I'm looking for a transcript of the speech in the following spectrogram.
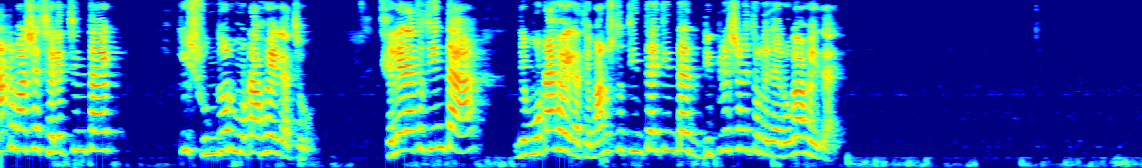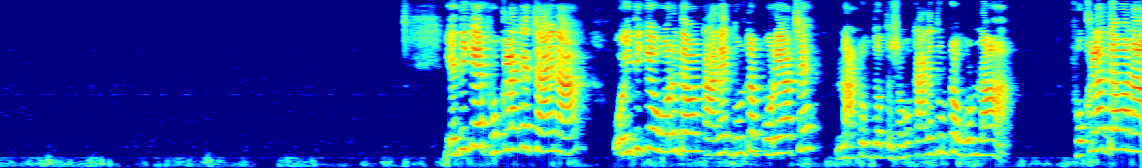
আট মাসে ছেলের চিন্তায় কি সুন্দর মোটা হয়ে গেছো? ছেলের এত চিন্তা যে মোটা হয়ে গেছে। মানুষ তো চিন্তায় চিন্তায় ডিপ্রেশনে চলে যায়, রোগা হয়ে যায়। এদিকে ফোকলাকে চায় না, ওইদিকে ওর দেওয়া কানের দুলটা পড়ে আছে, নাটক যত সব, কানের দুলটা ওর না। ফোকলার দেওয়া না,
